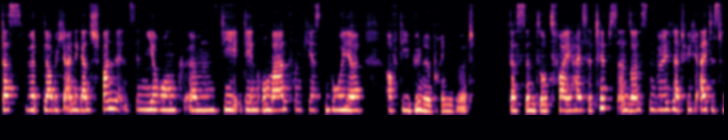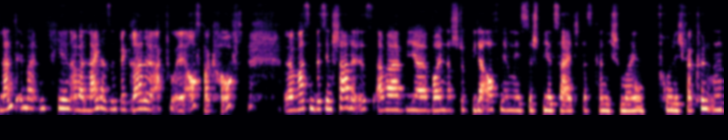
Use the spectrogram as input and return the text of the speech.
das wird, glaube ich, eine ganz spannende Inszenierung, ähm, die den Roman von Kirsten Boje auf die Bühne bringen wird. Das sind so zwei heiße Tipps. Ansonsten würde ich natürlich Altes Land immer empfehlen, aber leider sind wir gerade aktuell ausverkauft, äh, was ein bisschen schade ist. Aber wir wollen das Stück wieder aufnehmen, nächste Spielzeit. Das kann ich schon mal fröhlich verkünden.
